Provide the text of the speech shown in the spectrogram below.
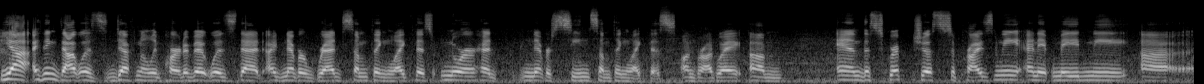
Yeah, I think that was definitely part of it was that I'd never read something like this, nor had never seen something like this on Broadway. Um, and the script just surprised me, and it made me uh,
